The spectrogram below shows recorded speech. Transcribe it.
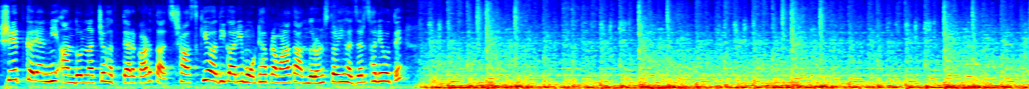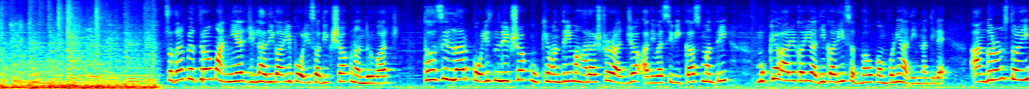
शेतकऱ्यांनी आंदोलनाचे हत्यार काढताच शासकीय अधिकारी मोठ्या प्रमाणात आंदोलनस्थळी हजर झाले होते. सदर पत्र माननीय जिल्हाधिकारी पोलीस अधीक्षक नंदुरबार तहसीलदार पोलीस निरीक्षक मुख्यमंत्री महाराष्ट्र राज्य आदिवासी विकास मंत्री मुख्य कार्यकारी अधिकारी सद्भाव कंपनी आदींना दिले आंदोलनस्थळी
